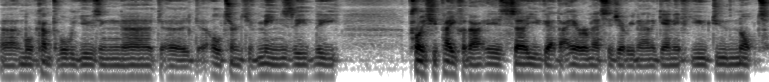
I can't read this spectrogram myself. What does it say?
Uh, more comfortable using uh, uh, alternative means. The, the price you pay for that is uh, you get that error message every now and again if you do not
